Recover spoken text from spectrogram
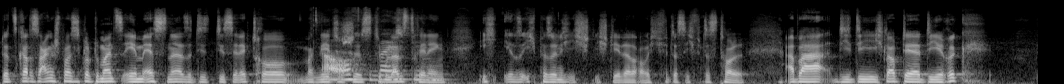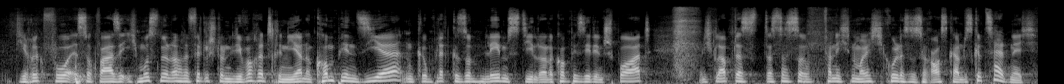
du hast gerade das angesprochen, ich glaube, du meinst EMS, ne? Also dieses, dieses Auch elektromagnetische zum Stimulanztraining. Ich, also ich persönlich, ich, ich stehe da drauf, ich finde das, ich finde das toll. Aber die, die, ich glaube, der, die Rück, die Rückfuhr ist so quasi, ich muss nur noch eine Viertelstunde die Woche trainieren und kompensiere einen komplett gesunden Lebensstil oder kompensiere den Sport. Und ich glaube, dass, dass das so, fand ich nochmal richtig cool, dass das so rauskam. Das gibt's halt nicht.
